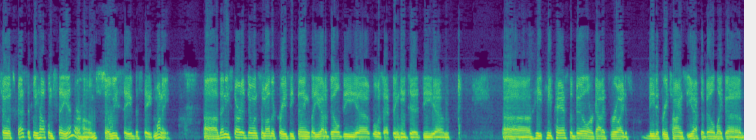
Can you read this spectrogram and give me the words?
So it's best if we help them stay in their homes, so we save the state money. Uh, then he started doing some other crazy things. Like you got to build the uh, what was that thing he did? The um, uh, he he passed a bill or got it through. I just beat it three times. You have to build like a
